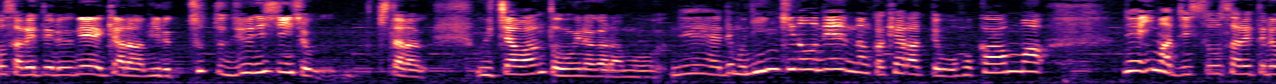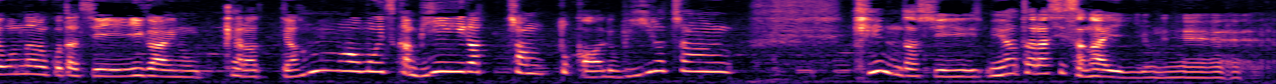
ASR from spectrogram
装されてるね、キャラ見る。ちょっと十二神将来たら浮いちゃわんと思いながらも、ねえ、でも人気のね、なんかキャラってもう他あんま、ね、今実装されてる女の子たち以外のキャラってあんま思いつかん。ビーラちゃんとか、でもビーラちゃん、剣だし、目新しさないよね。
